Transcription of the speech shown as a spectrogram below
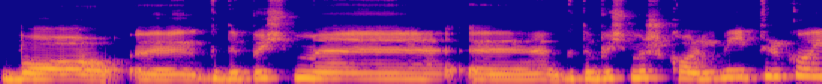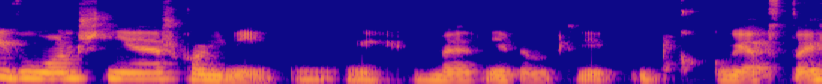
bo y, gdybyśmy, y, gdybyśmy szkolili tylko i wyłącznie szkolili, my, nie wiem, kogo ja tutaj,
